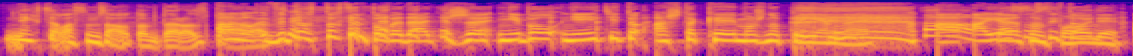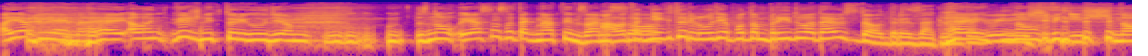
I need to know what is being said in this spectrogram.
nechcela som sa o tomto rozprávať. Áno, to, to chcem povedať, že nebol, nie je ti to až také možno príjemné. A, a ja, ja som, som si to... A ja viem, hej, ale vieš, niektorí ľudia... Znovu, ja som sa tak nad tým zamyslela. Ale tak niektorí ľudia potom prídu a dajú si to odrezať. No, hej, tak vidíš. no vidíš, no,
